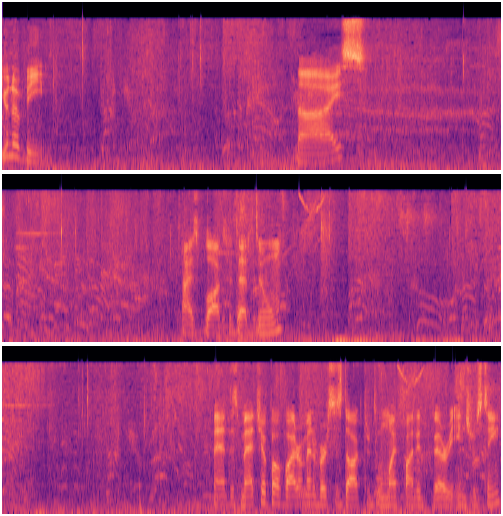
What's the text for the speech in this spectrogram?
Unibeam. Nice. Nice blocks with that Doom. Man, this matchup of Iron Man versus Doctor Doom, I find it very interesting.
